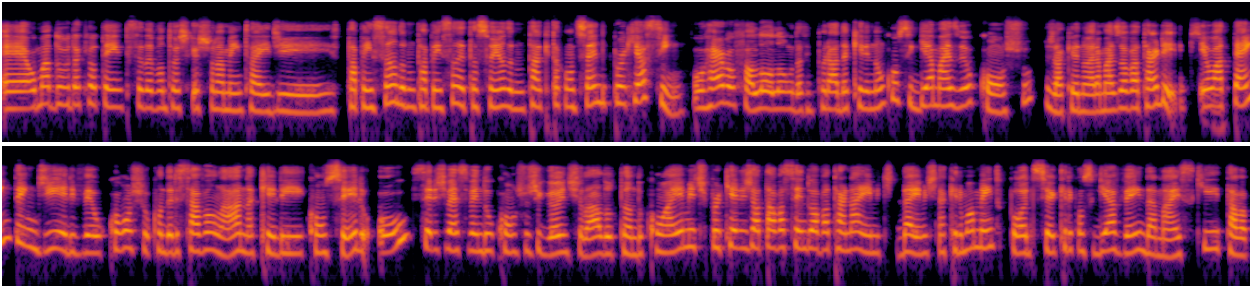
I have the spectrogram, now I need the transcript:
É uma dúvida que eu tenho que você levantou esse questionamento aí de tá pensando, não tá pensando, ele tá sonhando, não tá, o que tá acontecendo? Porque assim, o Harold falou ao longo da temporada que ele não conseguia mais ver o Concho, já que ele não era mais o avatar dele. Sim. Eu até entendi ele ver o Concho quando eles estavam lá naquele conselho, ou se ele estivesse vendo o Concho gigante lá lutando com a Emmett, porque ele já tava sendo o avatar na Emmett, da Emmett naquele momento. Pode ser que ele conseguia ver ainda mais que tava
